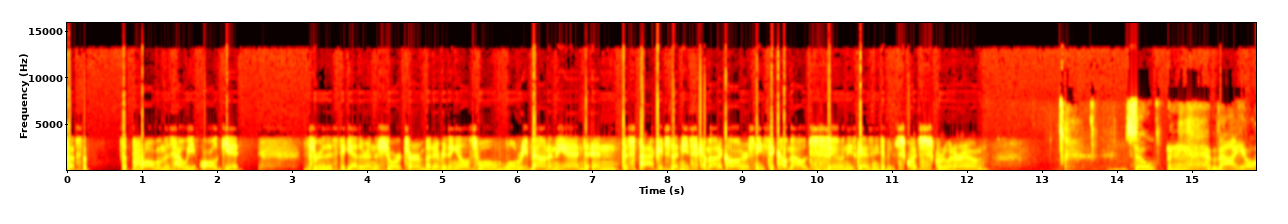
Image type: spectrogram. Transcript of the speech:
that's the, the problem is how we all get through this together in the short term, but everything else will will rebound in the end. And this package that needs to come out of Congress needs to come out soon. These guys need to quit screwing around. So, value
